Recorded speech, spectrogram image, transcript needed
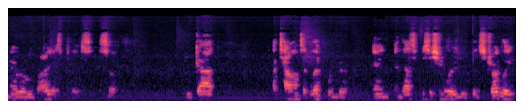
Nayrobi Vargas plays. So you've got a talented left winger, and, and that's a position where you've been struggling,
